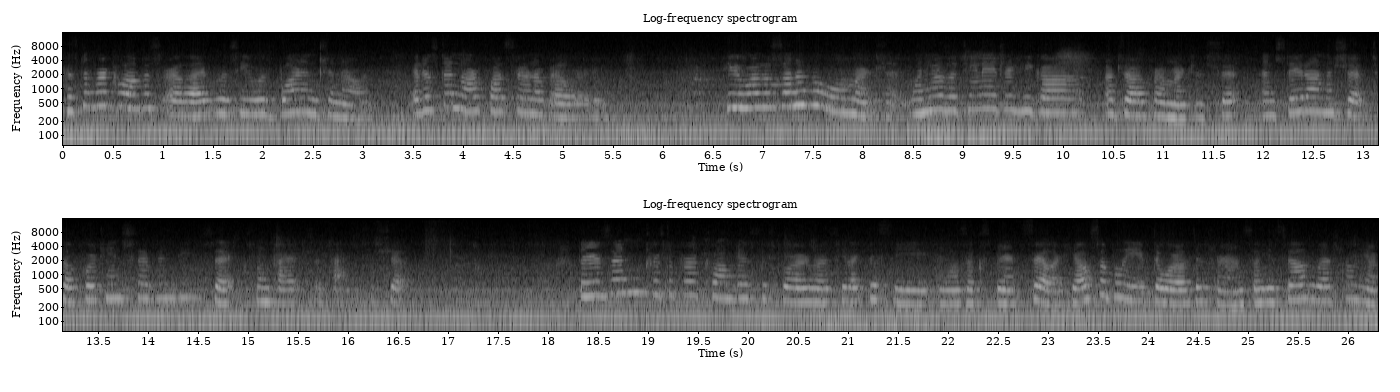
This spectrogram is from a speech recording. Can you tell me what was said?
Christopher Columbus' early life was he was born in Chinoa. It is the northwestern of Italy. He was the son of a wool merchant. When he was a teenager, he got a job for a merchant ship and stayed on the ship till 1476 when pirates attacked the ship. The reason Christopher Columbus explored was he liked the sea and was an experienced sailor. He also believed the world was round, so he sailed west from here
